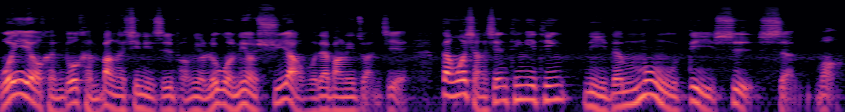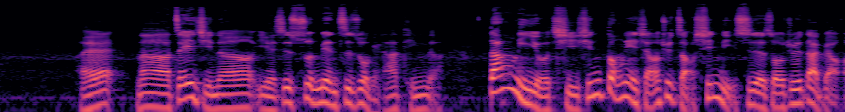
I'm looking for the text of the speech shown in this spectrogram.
我也有很多很棒的心理师朋友，如果你有需要，我再帮你转介。但我想先听一听你的目的是什么。哎，那这一集呢，也是顺便制作给他听的。当你有起心动念想要去找心理师的时候，就是代表。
